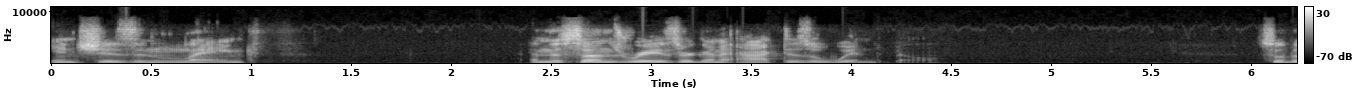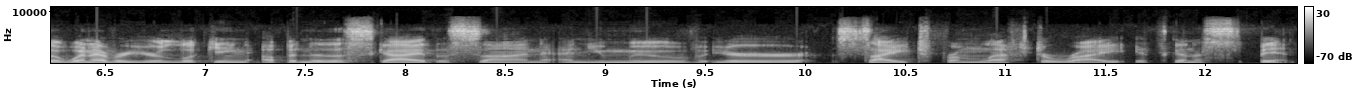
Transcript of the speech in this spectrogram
inches in length. And the sun's rays are going to act as a windmill so that whenever you're looking up into the sky at the sun and you move your sight from left to right, it's going to spin.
